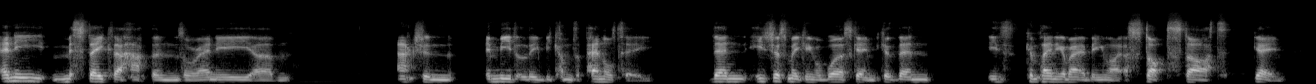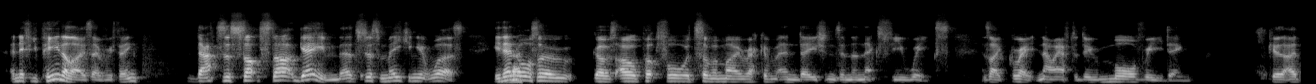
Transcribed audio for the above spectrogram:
any mistake that happens or any um, action immediately becomes a penalty, then he's just making a worse game because then he's complaining about it being like a stop start game. And if you penalize everything, that's a stop start game. That's just making it worse. He then yeah. also goes, I will put forward some of my recommendations in the next few weeks. It's like, great, now I have to do more reading. Because I,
